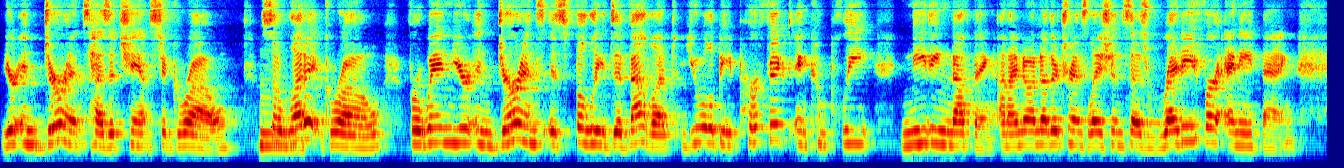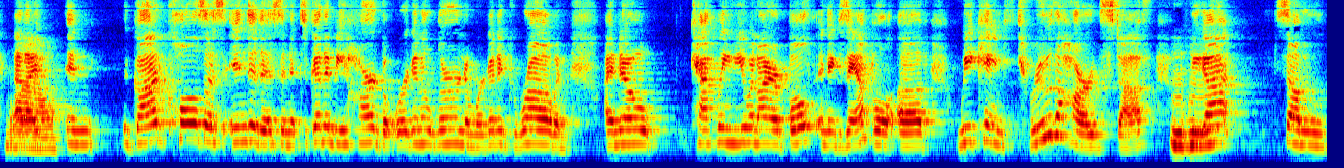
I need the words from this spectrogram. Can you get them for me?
your endurance has a chance to grow. Mm-hmm. So hmm. let it grow. For when your endurance is fully developed, you will be perfect and complete, needing nothing. And I know another translation says ready for anything. Wow. And I and God calls us into this, and it's going to be hard, but we're going to learn and we're going to grow. And I know Kathleen, you and I are both an example of we came through the hard stuff. Mm-hmm. We got some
